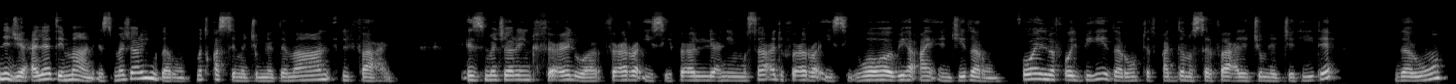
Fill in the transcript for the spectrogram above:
نجي على man is measuring the room. متقسمة the man الفاعل. Is measuring فعل وفعل رئيسي. فعل يعني مساعد وفعل رئيسي. وهو بها ing the room. فوين المفعول به the room تتقدم تصير فاعل الجملة الجديدة. The room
